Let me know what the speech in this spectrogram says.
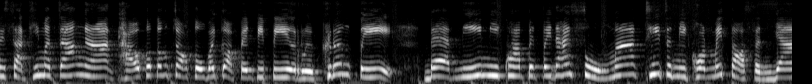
ริษัทที่มาจ้างงาน เขาก็ต้องจองตัวไว้ก่อนเป็นปีๆหรือครึ่งปี แบบนี้มีความเป็นไปได้สูงมากที่จะมีคนไม่ต่อสัญญา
